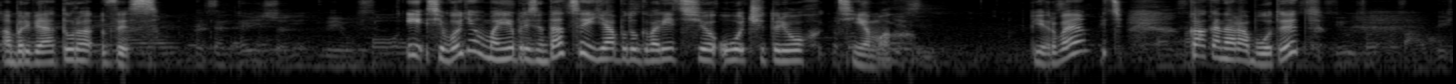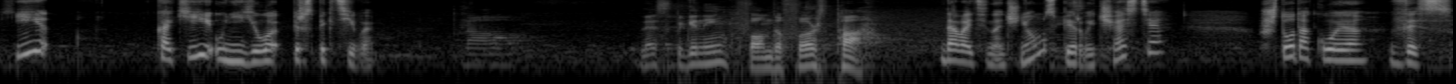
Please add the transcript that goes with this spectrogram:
аббревиатура THIS. И сегодня в моей презентации я буду говорить о четырех темах. Первое — как она работает и какие у нее перспективы. let's beginning from the first part. Давайте начнем с первой части. Что такое this?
